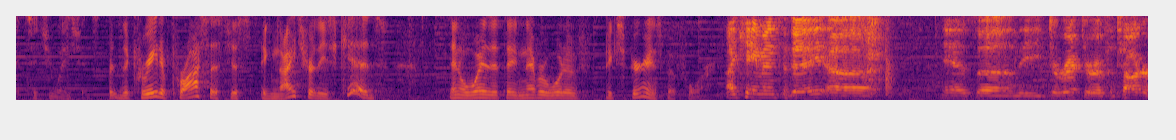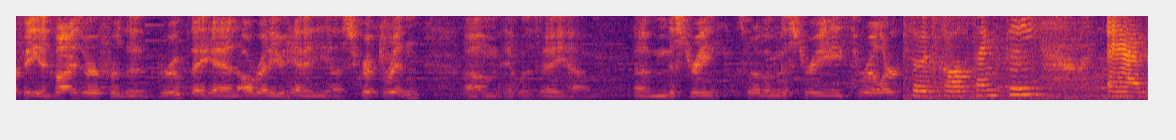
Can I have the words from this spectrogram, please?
at situations. The creative process just ignites for these kids in a way that they never would have experienced before. I came in today uh, as uh, the director of photography advisor for the group. They had already had a uh, script written. Um, it was a, um, a mystery, sort of a mystery thriller. So it's called Sanctity. And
